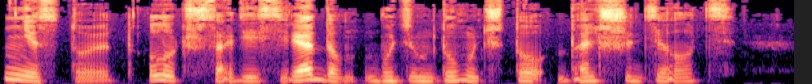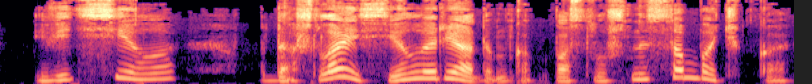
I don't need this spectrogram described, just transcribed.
«Не стоит. Лучше садись рядом, будем думать, что дальше делать». И ведь села. Подошла и села рядом, как послушная собачка.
